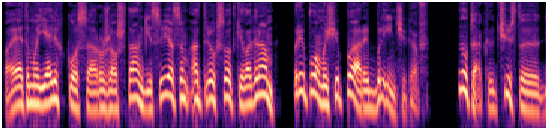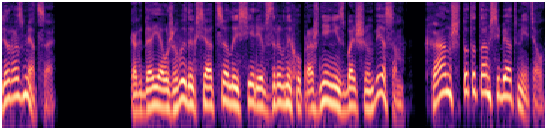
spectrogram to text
Поэтому я легко сооружал штанги с весом от 300 килограмм при помощи пары блинчиков. Ну так, чисто для размяться. Когда я уже выдохся от целой серии взрывных упражнений с большим весом, Хан что-то там себе отметил.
